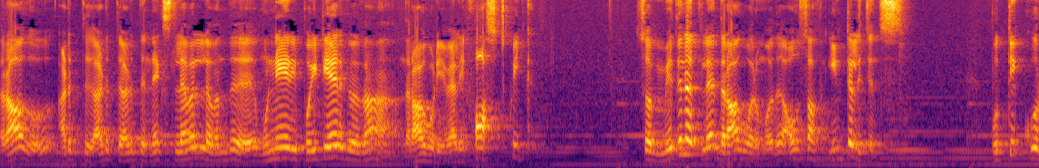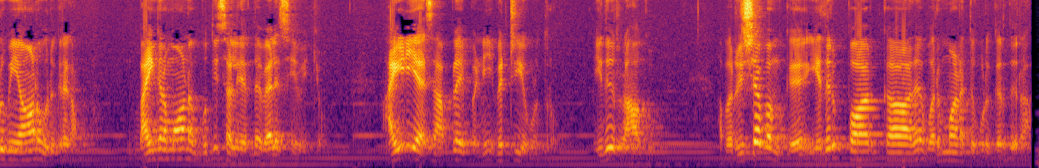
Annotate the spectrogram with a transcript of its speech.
ராகு அடுத்து அடுத்து அடுத்து நெக்ஸ்ட் லெவலில் வந்து முன்னேறி போயிட்டே இருக்கிறது தான் அந்த ராகுடைய வேலை. ஃபாஸ்ட் குயிக் ஸோ மிதுனத்தில் இந்த ராகு வரும்போது ஹவுஸ் ஆஃப் இன்டெலிஜென்ஸ் புத்தி கூர்மையான ஒரு கிரகம். பயங்கரமான புத்திசாலி இருந்த வேலை செய்ய வைக்கும். ஐடியாஸை அப்ளை பண்ணி வெற்றியை கொடுத்துரும். இது ராகு. அப்போ ரிஷபம்க்கு எதிர்பார்க்காத வருமானத்தை கொடுக்கறது ராகு.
